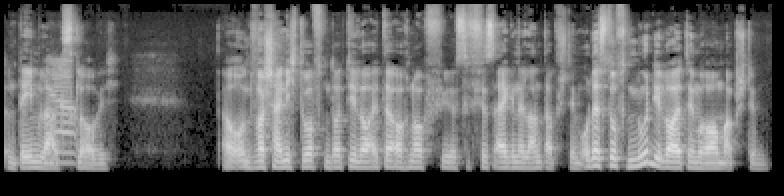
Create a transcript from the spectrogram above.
An dem lag es, Ja. glaube ich. Äh, Und wahrscheinlich durften dort die Leute auch noch fürs, fürs eigene Land abstimmen. Oder es durften nur die Leute im Raum abstimmen.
